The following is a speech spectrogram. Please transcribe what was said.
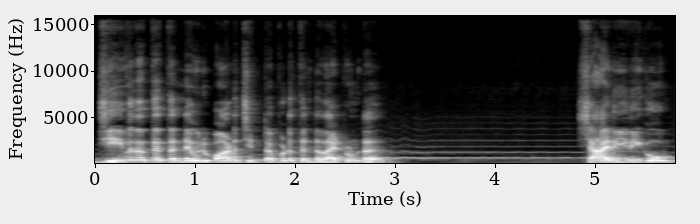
ജീവിതത്തെ തന്നെ ഒരുപാട് ചിട്ടപ്പെടുത്തേണ്ടതായിട്ടുണ്ട്. ശാരീരികവും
